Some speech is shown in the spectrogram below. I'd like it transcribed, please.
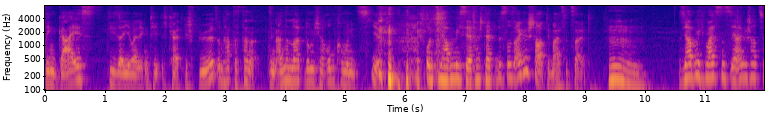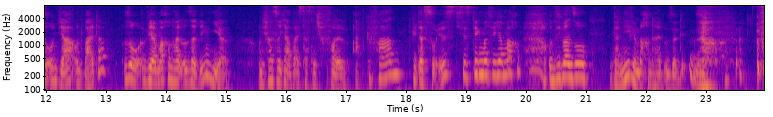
den Geist dieser jeweiligen Tätigkeit gespürt und habe das dann den anderen Leuten um mich herum kommuniziert. und sie haben mich sehr verständnislos angeschaut die meiste Zeit. Hm. Sie haben mich meistens sehr angeschaut, so und ja und weiter. So, wir machen halt unser Ding hier. Und ich war so, ja, aber ist das nicht voll abgefahren, wie das so ist, dieses Ding, was wir hier machen? Und sie waren so, ja, nee, wir machen halt unser Ding. So.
